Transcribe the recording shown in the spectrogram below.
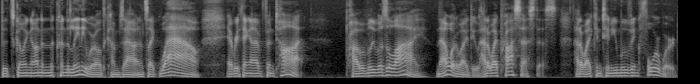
that's going on in the Kundalini world comes out. And it's like, wow, everything I've been taught probably was a lie. Now, what do I do? How do I process this? How do I continue moving forward?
